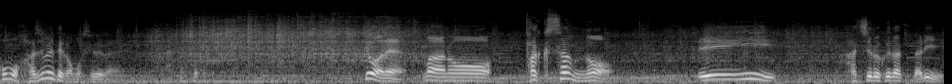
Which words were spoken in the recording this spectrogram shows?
ほぼ初めてかもしれない。今日はね、まああのたくさんの AE86 だったり、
